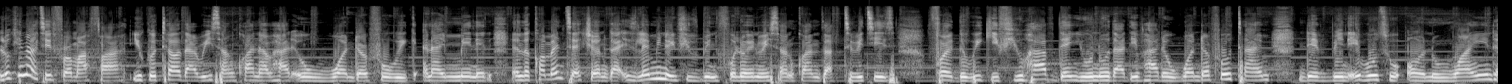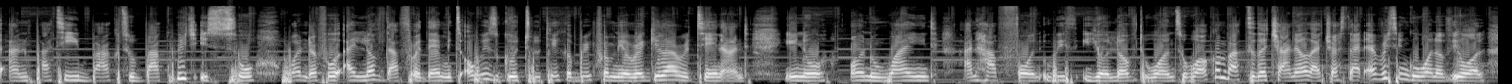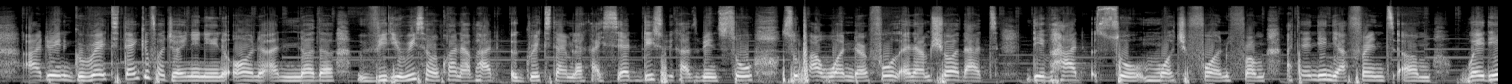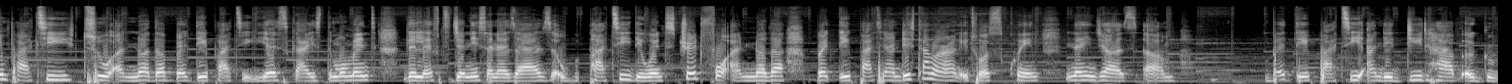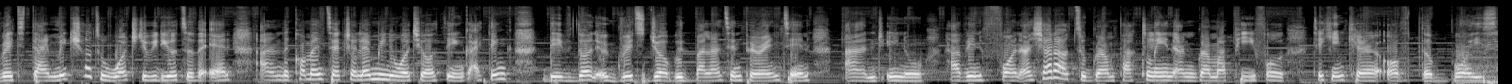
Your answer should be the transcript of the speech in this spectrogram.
looking at it from afar you could tell that Riss and Quan have had a wonderful week and I mean it. In the comment section guys let me know if you've been following Riss and Quan's activities for the week. If you have then you know that they've had a wonderful time. They've been able to unwind and party back to back which is so wonderful. I love that for them. It's always good to take a break from your regular routine and you know unwind and have fun with your loved ones. Welcome back to the channel. I trust that every single one of you all are doing great. Thank you for joining in on another video. Riss and Quan have had a great time. Like I said this week has been so super wonderful and I'm sure that they've had so much fun from attending their friend's um, wedding party to another birthday party. Yes guys the moment they left Janice and Isaiah's party they went straight for another birthday party. And this time around it was Queen Naijas um, birthday party and they did have a great time. Make sure to watch the video to the end and in the comment section let me know what y'all think. I think they've done a great job with balancing parenting and you know having fun. And shout out to grandpa clean and grandma p for taking care of the boys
